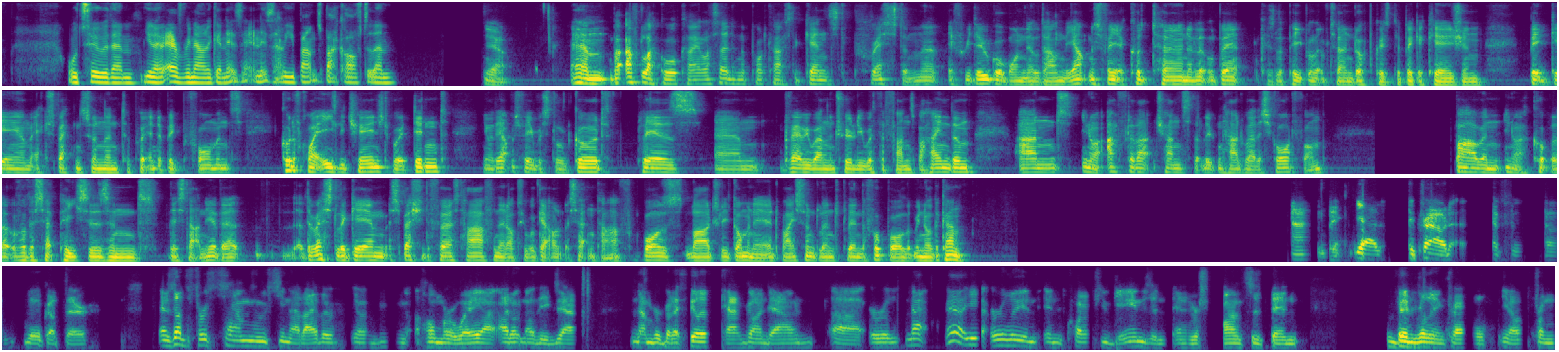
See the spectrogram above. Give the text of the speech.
or two of them, you know, every now and again. It's, and it's how you bounce back after them. Yeah. Um, but after that goal, Kyle, I said in the podcast against Preston that if we do go 1 0 down, the atmosphere could turn a little bit because the people that have turned up because a big occasion, big game, expecting Sunderland to put in a big performance. could have quite easily changed, but it didn't. You know, the atmosphere was still good. Players um, very well and truly with the fans behind them. And, you know, after that chance that Luton had where they scored from, barring, you know, a couple of other set pieces and this, that, and the other, the rest of the game, especially the first half, and then obviously we'll get on to the second half, was largely dominated by Sunderland playing the football that we know they can. Yeah, the crowd woke up there. And it's not the first time we've seen that either. You know, home or away. I, I don't know the exact number, but I feel like have gone down uh, early, not yeah, yeah early in, in quite a few games, and, and response has been been really incredible. You know, from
